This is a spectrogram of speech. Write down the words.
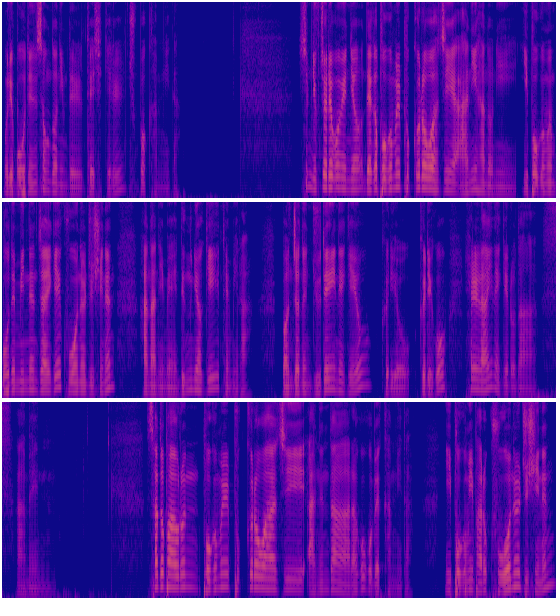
우리 모든 성도님들 되시기를 축복합니다. 16절에 보면요. 내가 복음을 부끄러워하지 아니하노니 이 복음은 모든 믿는 자에게 구원을 주시는 하나님의 능력이 됨이라. 먼저는 유대인에게요. 그리고 헬라인에게로다. 아멘. 사도 바울은 복음을 부끄러워하지 않는다라고 고백합니다. 이 복음이 바로 구원을 주시는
